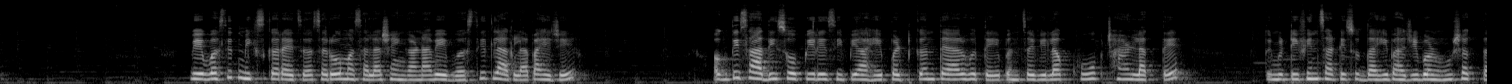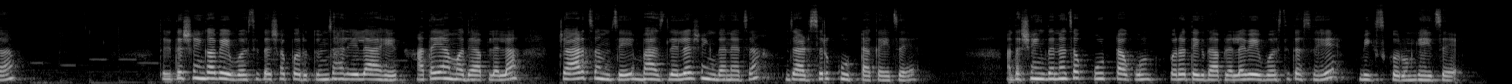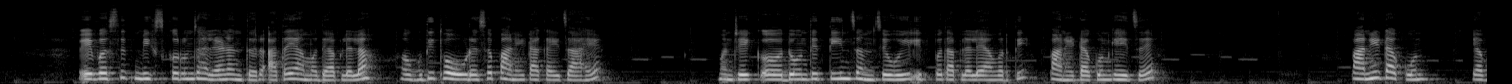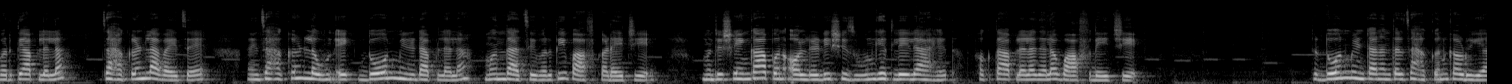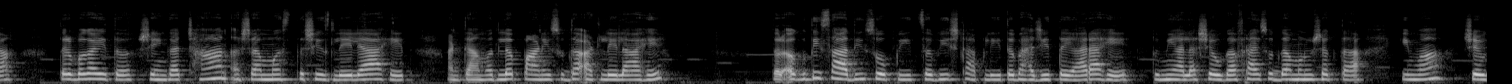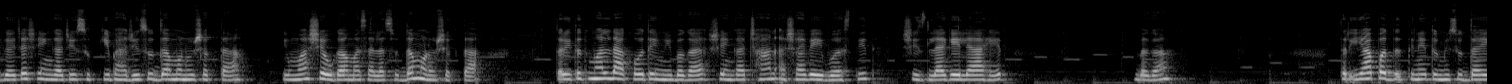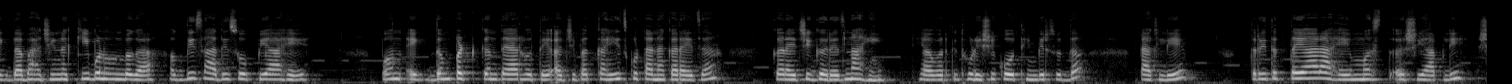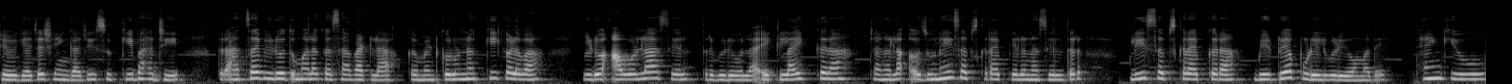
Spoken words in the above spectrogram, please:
व्यवस्थित मिक्स करायचं सर्व मसाला शेंगांना व्यवस्थित लागला पाहिजे. अगदी साधी सोपी रेसिपी आहे पटकन तयार होते पण चवीला खूप छान लागते. तुम्ही टिफिनसाठी सुद्धा ही भाजी बनवू शकता. तर इथं शेंगा व्यवस्थित अशा परतून झालेल्या आहेत. आता यामध्ये आपल्याला चार चमचे भाजलेल्या शेंगदाण्याचा जाडसर कूट टाकायचं आहे. आता शेंगदाण्याचा कूट टाकून परत एकदा आपल्याला व्यवस्थित असं हे मिक्स करून घ्यायचं आहे. व्यवस्थित मिक्स करून झाल्यानंतर आता यामध्ये आपल्याला अगदी थोडंसं पाणी टाकायचं आहे. म्हणजे एक दोन ते तीन चमचे होईल इतपत आपल्याला यावरती पाणी टाकून घ्यायचं आहे. पाणी टाकून यावरती आपल्याला झाकण लावायचं आहे. आणि झाकण लावून एक दोन मिनिट आपल्याला मंद आचेवरती वाफ काढायची आहे. म्हणजे शेंगा आपण ऑलरेडी शिजवून घेतलेल्या आहेत. फक्त आपल्याला त्याला वाफ द्यायची आहे. तर दोन मिनटानंतर झाकण काढूया. तर बघा इथं शेंगा छान अशा मस्त शिजलेल्या आहेत. आणि त्यामधलं पाणीसुद्धा आटलेलं आहे. तर अगदी साधी सोपी चविष्ट आपली इथं भाजी तयार आहे. तुम्ही याला शेवगा फ्रायसुद्धा म्हणू शकता किंवा शेवग्याच्या शेंगाची सुक्की भाजीसुद्धा म्हणू शकता किंवा शेवगा मसालासुद्धा म्हणू शकता. तर इथं तुम्हाला दाखवते मी बघा शेंगा छान अशा व्यवस्थित शिजल्या गेल्या आहेत. बघा. तर या पद्धतीने तुम्हीसुद्धा एकदा भाजी नक्की बनवून बघा. अगदी साधी सोपी आहे. पण एकदम पटकन तयार होते. अजिबात काहीच कुटाणा करायचा करायची गरज नाही. यावरती थोडीशी कोथिंबीरसुद्धा टाकली आहे. तर इथं तयार आहे मस्त अशी आपली शेवग्याच्या शेंगाची सुकी भाजी. तर आजचा व्हिडिओ तुम्हाला कसा वाटला? कमेंट करून नक्की कळवा. व्हिडिओ आवडला असेल तर व्हिडिओला एक लाईक करा. चॅनलला अजूनही सबस्क्राईब केलं नसेल तर प्लीज सबस्क्राईब करा. भेटूया पुढील व्हिडिओमध्ये. थँक्यू.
